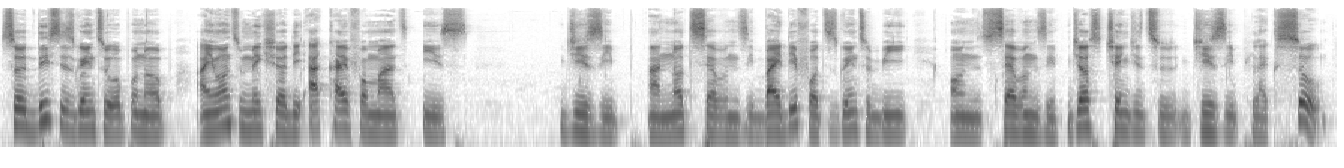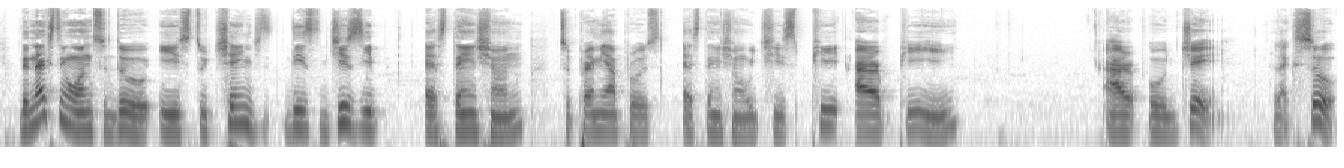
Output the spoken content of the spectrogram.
so this is going to open up and you want to make sure the archive format is gzip and not 7zip by default it's going to be on 7zip just change it to gzip like so the next thing we want to do is to change this gzip extension to premiere pro's extension which is prp ROJ like so.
